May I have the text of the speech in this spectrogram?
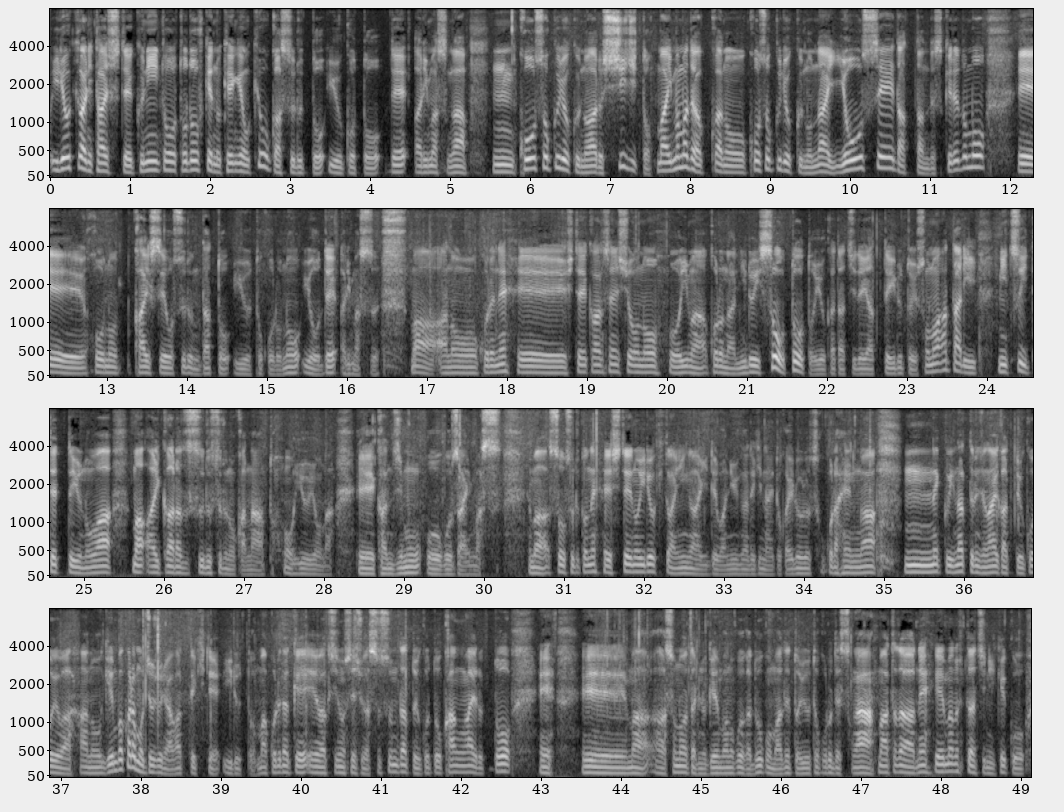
医療機関に対して国と都道府県の権限を強化するということでありますが、うん、拘束力のある指示と、まあ今まではあの、拘束力のない要請だったんですけれども、えー、法の改正をするんだというところのようであります。まあ、あの、これね、えー、指定感染症の今コロナ2類相当とという形でやっているというそのあたりについてっていうのは、まあ、相変わらずスルーするのかなというような、えー、感じもございます。まあ、そうするとね、指定の医療機関以外では入院ができないとか、いろいろそこら辺が、うん、ネックになってるんじゃないかっていう声は、あの、現場からも徐々に上がってきていると。まあ、これだけワクチンの接種が進んだということを考えると、ええー、まあ、そのあたりの現場の声がどこまでというところですが、まあ、ただね、現場の人たちに結構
